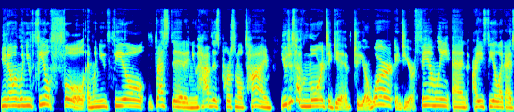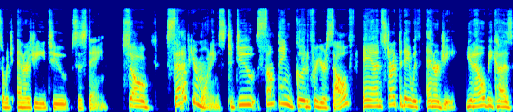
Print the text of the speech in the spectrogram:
You know, and when you feel full and when you feel rested and you have this personal time, you just have more to give to your work and to your family. And I feel like I have so much energy to sustain. So set up your mornings to do something good for yourself and start the day with energy, you know, because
